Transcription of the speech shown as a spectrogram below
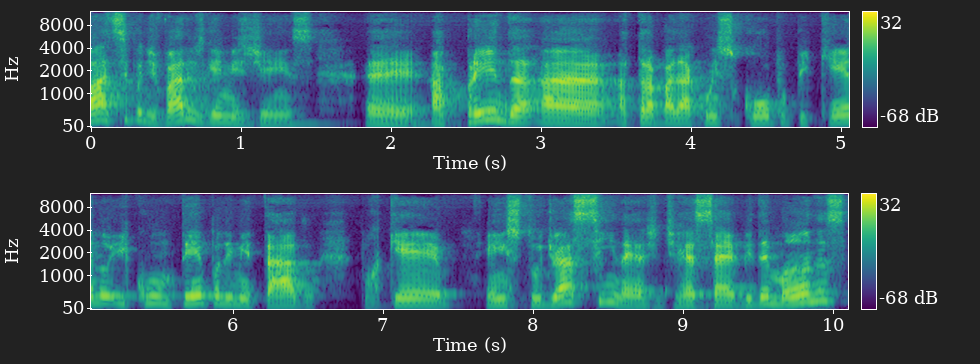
participa de vários games jams, é, aprenda a, a, trabalhar com escopo pequeno e com um tempo limitado, porque em estúdio é assim, né? A gente recebe demandas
